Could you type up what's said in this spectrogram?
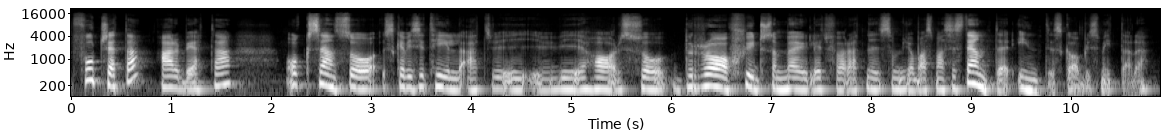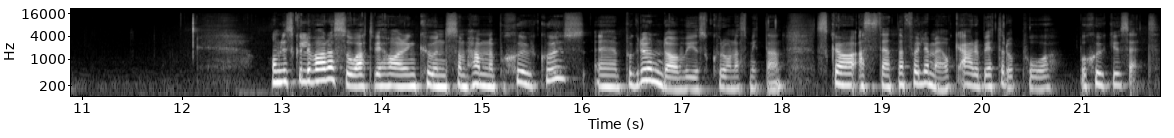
fortsätta arbeta och sen så ska vi se till att vi, vi har så bra skydd som möjligt för att ni som jobbar som assistenter inte ska bli smittade. Om det skulle vara så att vi har en kund som hamnar på sjukhus eh, på grund av just coronasmittan, ska assistenterna följa med och arbeta då på, på sjukhuset?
